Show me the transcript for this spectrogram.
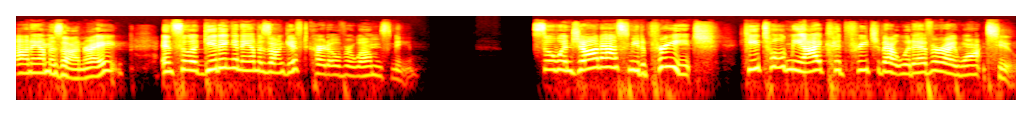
on Amazon, right? And so getting an Amazon gift card overwhelms me. So when John asked me to preach, he told me I could preach about whatever I want to.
